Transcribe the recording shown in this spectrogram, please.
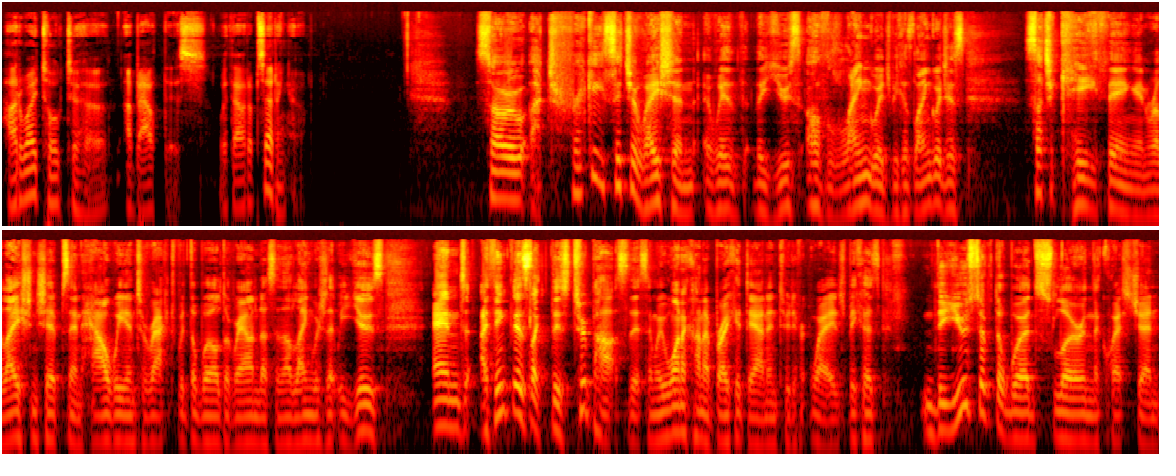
How do I talk to her about this without upsetting her? So, a tricky situation with the use of language because language is such a key thing in relationships and how we interact with the world around us and the language that we use. And I think there's like there's two parts to this and we want to kind of break it down in two different ways because the use of the word slur in the question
